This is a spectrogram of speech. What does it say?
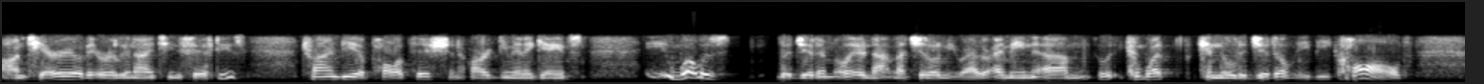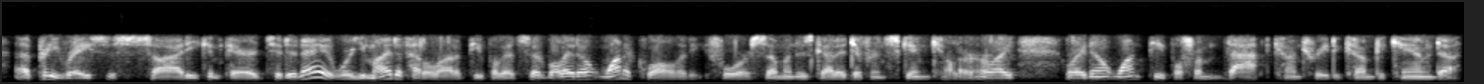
Ontario, the early 1950s, try and be a politician arguing against what was legitimately, or not legitimately, rather, I mean, um, what can legitimately be called a pretty racist society compared to today, where you might have had a lot of people that said, well, I don't want equality for someone who's got a different skin color, or I, or I don't want people from that country to come to Canada.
